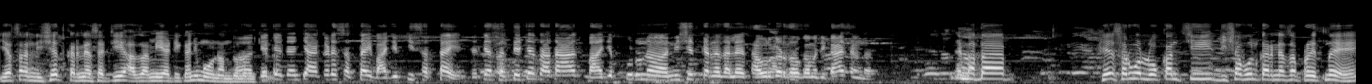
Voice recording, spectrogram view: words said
याचा निषेध करण्यासाठी आज आम्ही या ठिकाणी मौन आंदोलन केलं. त्याच्या त्यांच्याकडे सत्ता आहे भाजपची सत्ता आहे. तर त्या सत्तेच्याच आता आज भाजपकडून अं, निषेध करण्यात आला आहे सावरकर चौकामध्ये. काय सांगणार? नाही, मग आता हे सर्व लोकांची दिशाभूल करण्याचा प्रयत्न आहे.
